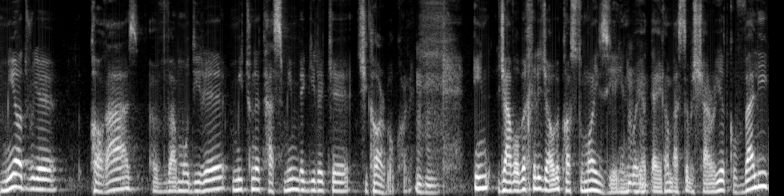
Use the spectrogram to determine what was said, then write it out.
میاد روی کاغذ و مدیره می‌تونه تصمیم بگیره که چیکار بکنه. این جواب خیلی جواب کاستومایزیه یعنی باید دقیقا بسته به شرایط گفت. ولی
